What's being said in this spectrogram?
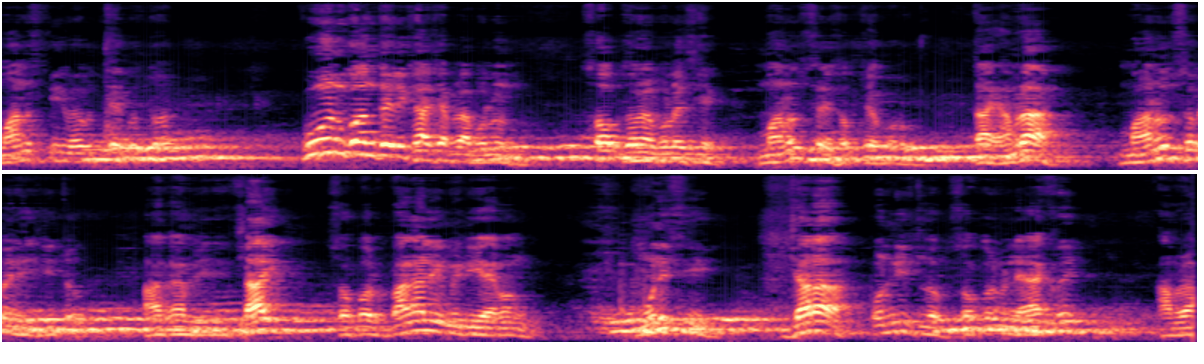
মানুষকে এইভাবে উদ্ধার করতে হবে? কোন গ্রন্থে লেখা আছে, আপনারা বলুন। সব ধরনের বলেছে মানুষ সবচেয়ে বড়। তাই আমরা মানুষ হবে নিয়োজিত আগামী দিন চাই সকল বাঙালি মিডিয়া এবং মনীষী যারা পণ্ডিত লোক, সকল মিলে এক হয়ে আমরা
